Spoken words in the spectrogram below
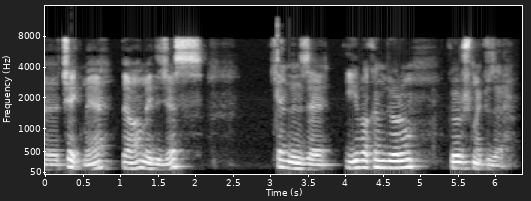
e, çekmeye devam edeceğiz. Kendinize iyi bakın diyorum. Görüşmek üzere.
